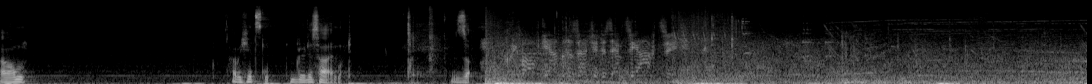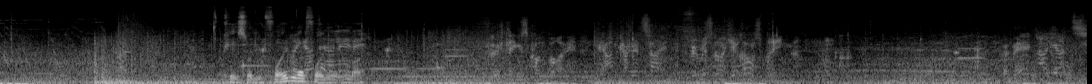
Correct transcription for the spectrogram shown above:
Warum habe ich jetzt ein blödes Haar im Mund? So. Rüber auf die andere Seite des MC-80. Okay, soll ihm folgen, dann folgen wir mal. Flüchtlingskonvoi. Wir haben keine Zeit. Wir müssen euch hier rausbringen. Weltallianz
